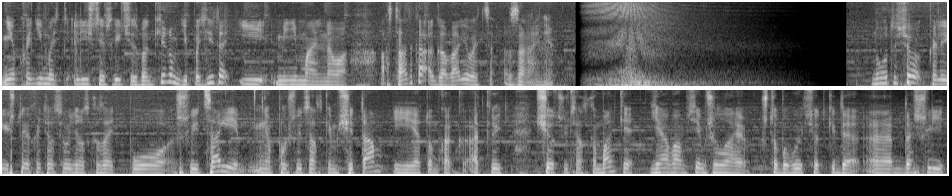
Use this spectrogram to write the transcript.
Необходимость личной встречи с банкиром, депозита и минимального остатка оговаривается заранее. Ну вот и все, коллеги, что я хотел сегодня рассказать по Швейцарии, по швейцарским счетам и о том, как открыть счет в швейцарском банке. Я вам всем желаю, чтобы вы все-таки до, э, дошли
